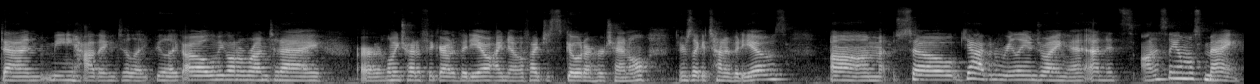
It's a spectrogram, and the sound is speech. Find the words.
than me having to like be like, oh, let me go on a run today or let me try to figure out a video. I know if I just go to her channel, there's like a ton of videos. Um, so yeah, I've been really enjoying it and it's honestly almost May.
